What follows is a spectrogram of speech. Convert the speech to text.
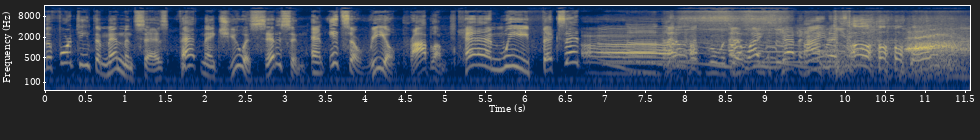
the 14th Amendment says that makes you a citizen, and it's a real problem. Can we fix it? I don't comfortable with this. like Japanese. Hmm.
